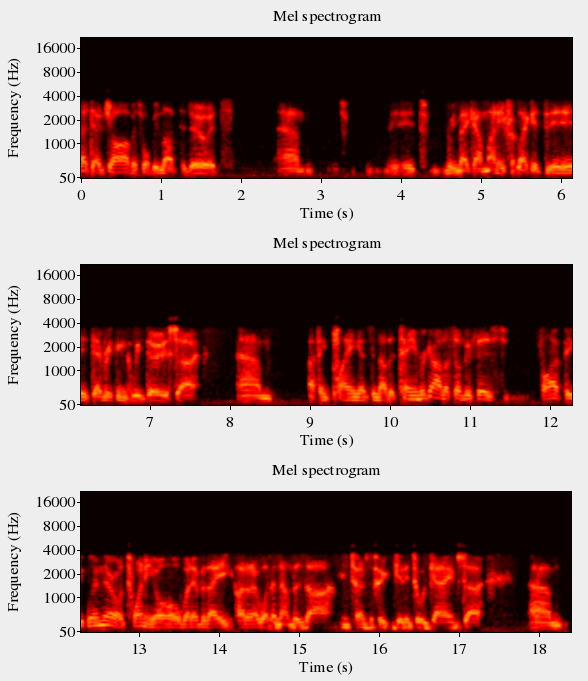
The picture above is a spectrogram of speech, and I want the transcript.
that's our job. It's what we love to do. It's um, it's, it's we make our money for like it's it's everything that we do. So um, I think playing against another team, regardless of if there's five people in there or 20 or whatever they, I don't know what the numbers are in terms of who can get into a game. So um,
